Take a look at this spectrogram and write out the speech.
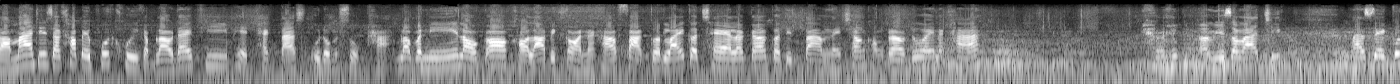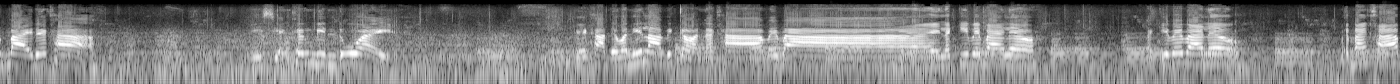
สามารถที่จะเข้าไปพูดคุยกับเราได้ที่เพจ Cactus อุดมสุขค่ะสำหรับวันนี้เราก็ขอลาไปก่อนนะคะ ฝากกดไลค์ กดแชร์ แล้วก็กดติดตามในช่องของเราด้วยนะคะ เรามีสมาชิก มาเซ็กุดบายด้วยค่ะ มีเสียงเครื่องบินด้วยโอเคค่ะ เดี๋ยววันนี้ลาไปก่อนนะคะ บ๊ายบาย ลักกี้บ๊ายบายเร็ว ลักกี้บ๊ายบายเร็ว บ๊ายบายครับ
